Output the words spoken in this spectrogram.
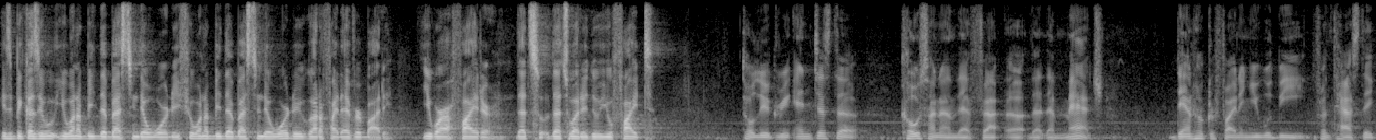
it's because you, you wanna be the best in the world. If you wanna be the best in the world, you gotta fight everybody. You are a fighter. That's that's what you do. You fight. Totally agree. And just to co-sign on that fa- uh, that that match, Dan Hooker fighting you would be fantastic.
